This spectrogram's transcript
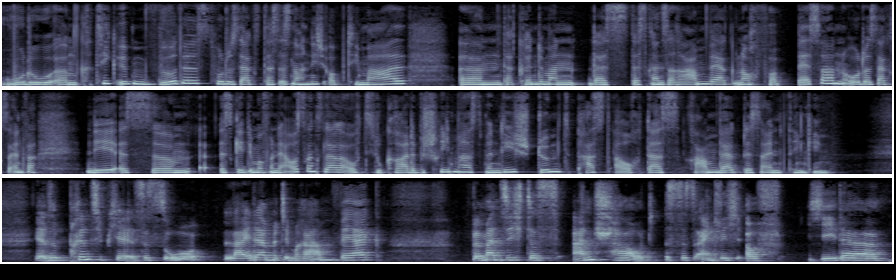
wo du ähm, Kritik üben würdest, wo du sagst, das ist noch nicht optimal? Ähm, da könnte man das, das ganze Rahmenwerk noch verbessern? Oder sagst du einfach, nee, es, ähm, es geht immer von der Ausgangslage auf, die du gerade beschrieben hast. Wenn die stimmt, passt auch das Rahmenwerk Design Thinking. Ja, also prinzipiell ist es so, leider mit dem Rahmenwerk, wenn man sich das anschaut, ist es eigentlich auf jeder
